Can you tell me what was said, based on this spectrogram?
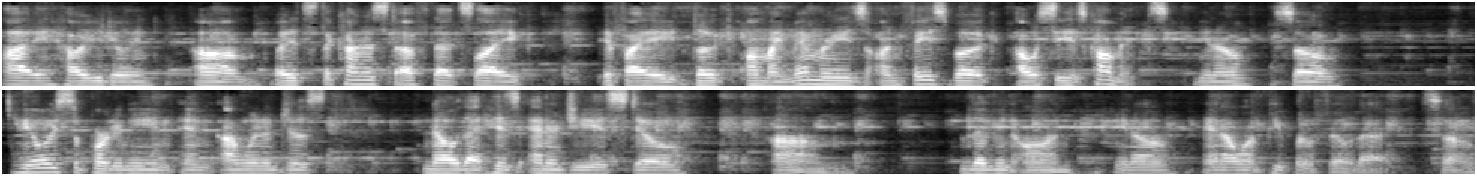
hi, how are you doing? Um, but it's the kind of stuff that's like if I look on my memories on Facebook, I will see his comments, you know? So he always supported me and, and I want to just know that his energy is still um, living on, you know, and I want people to feel that. So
